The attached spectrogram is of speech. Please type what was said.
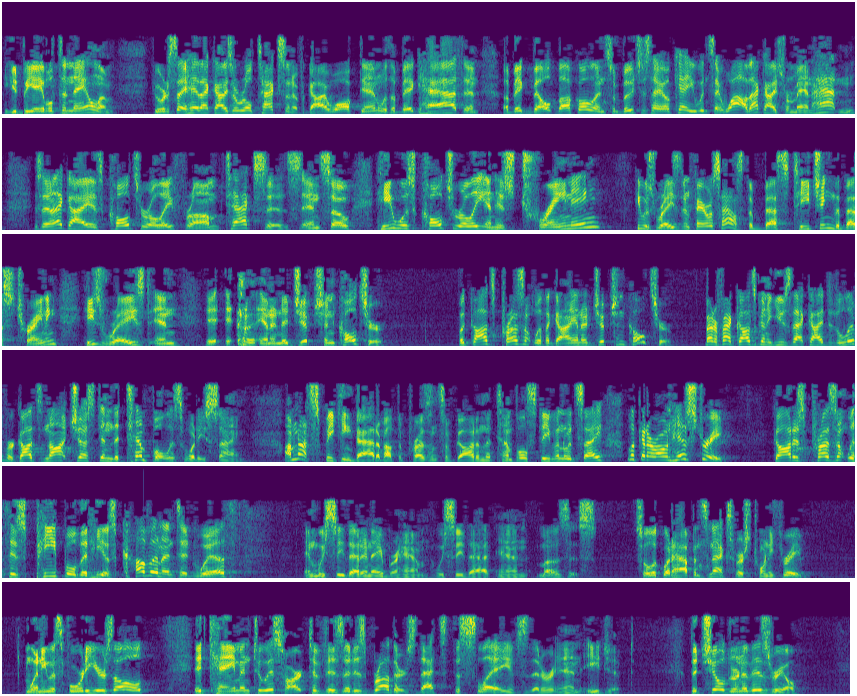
You'd be able to nail him. If you were to say, hey, that guy's a real Texan, if a guy walked in with a big hat and a big belt buckle and some boots, you say, okay, you wouldn't say, wow, that guy's from Manhattan. You say, that guy is culturally from Texas. And so he was culturally in his training, he was raised in Pharaoh's house. The best teaching, the best training. He's raised in, in an Egyptian culture. But God's present with a guy in Egyptian culture. Matter of fact, God's going to use that guy to deliver. God's not just in the temple, is what he's saying. I'm not speaking bad about the presence of God in the temple, Stephen would say. Look at our own history. God is present with his people that he has covenanted with, and we see that in Abraham. We see that in Moses. So look what happens next, verse 23. When he was 40 years old, it came into his heart to visit his brothers. That's the slaves that are in Egypt. The children of Israel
